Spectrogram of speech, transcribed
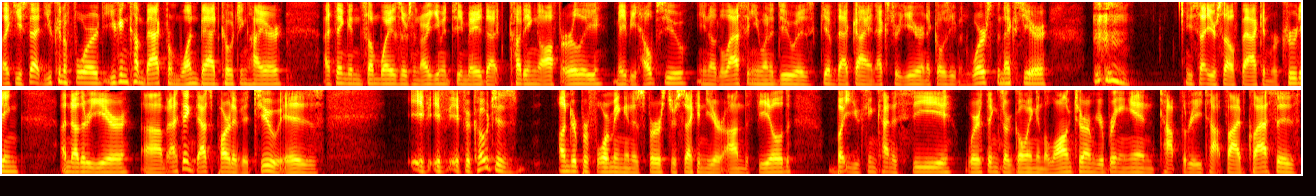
like you said, you can afford, you can come back from one bad coaching hire. I think in some ways there's an argument to be made that cutting off early maybe helps you. You know, the last thing you want to do is give that guy an extra year and it goes even worse the next year. you set yourself back in recruiting another year. Um, and I think that's part of it too, is if, if, if a coach is underperforming in his first or second year on the field, but you can kind of see where things are going in the long term, you're bringing in top three, top five classes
